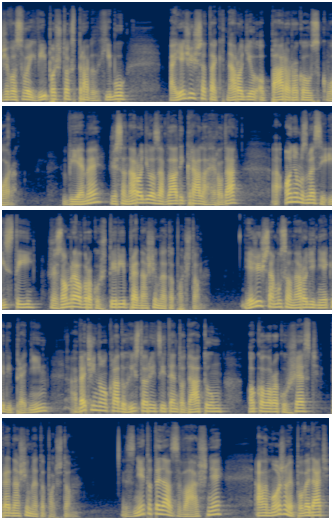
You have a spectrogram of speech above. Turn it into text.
že vo svojich výpočtoch spravil chybu a Ježiš sa tak narodil o pár rokov skôr. Vieme, že sa narodil za vlády kráľa Heroda a o ňom sme si istí, že zomrel v roku 4 pred našim letopočtom. Ježiš sa musel narodiť niekedy pred ním a väčšinou kladú historici tento dátum okolo roku 6 pred našim letopočtom. Znie to teda zvláštne, ale môžeme povedať,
